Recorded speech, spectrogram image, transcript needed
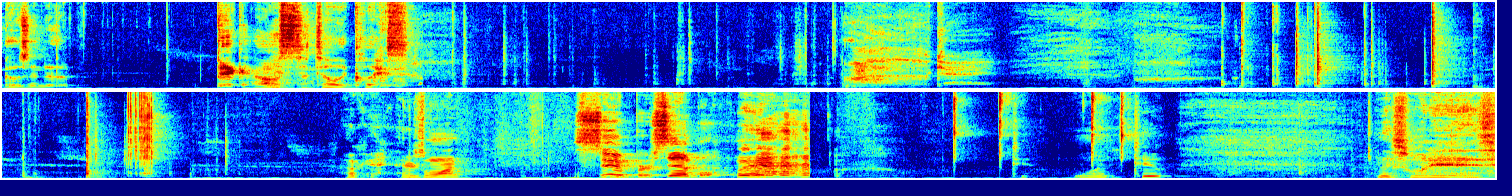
goes into the big house until it clicks. Okay. Okay, there's one. Super simple. two, one, two. This one is.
